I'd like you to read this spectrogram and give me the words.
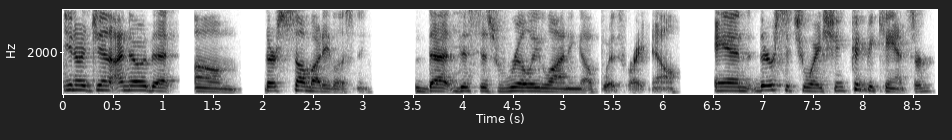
you know, Jen, I know that um there's somebody listening that this is really lining up with right now. And their situation could be cancer.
